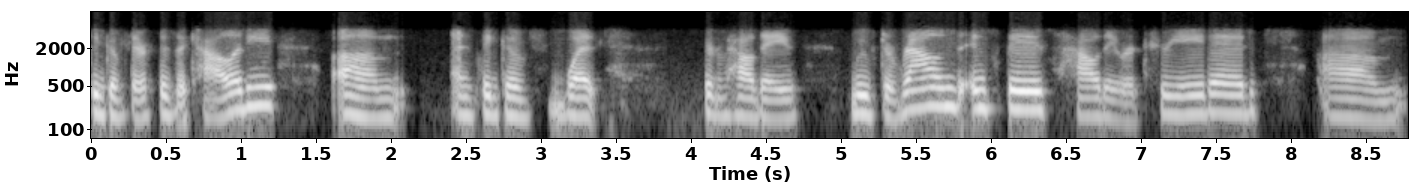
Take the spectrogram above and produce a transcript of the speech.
think of their physicality um, and think of what sort of how they moved around in space, how they were created, um,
